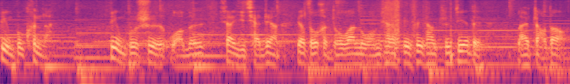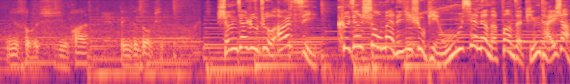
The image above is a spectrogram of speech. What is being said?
并不困难，并不是我们像以前这样要走很多弯路。我们现在可以非常直接的来找到你所喜欢的一个作品。商家入驻 Artsy，可将售卖的艺术品无限量的放在平台上，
